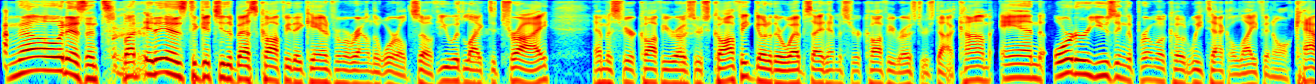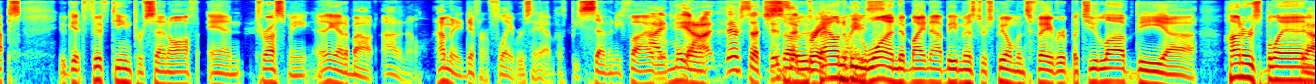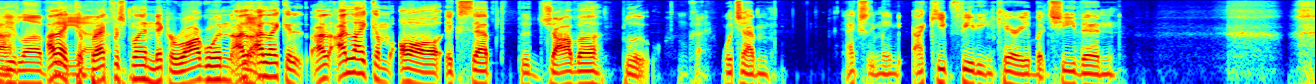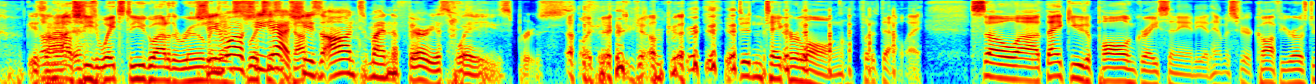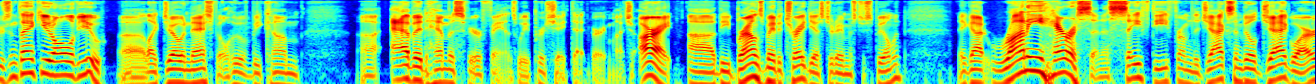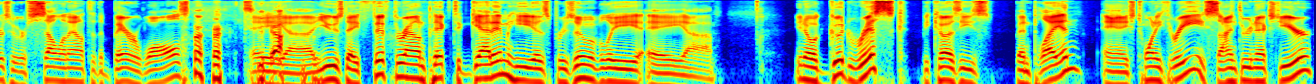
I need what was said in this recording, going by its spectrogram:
No, it isn't, but it is to get you the best coffee they can from around the world. So if you would like to try Hemisphere Coffee Roasters coffee, go to their website, hemispherecoffeeroasters.com, and order using the promo code We Tackle Life in all caps. You'll get 15% off. And trust me, they got about, I don't know, how many different flavors they have. Must be 75 or more. yeah, they're such. So there's bound to be one that might not be Mr. Spielman's favorite, but you love the uh, Hunter's Blend. Yeah. You love I like the, the uh, breakfast blend, Nicaraguan. I, Yeah. I like it. I, I like them all except the Java Blue, Okay. which I'm actually maybe I keep feeding Carrie, but she then is Somehow on. she waits till you go out of the room she's well, she, yeah, she's on to my nefarious ways, Bruce. Oh, there you go. Good. It didn't take her long. Put it that way. So uh, thank you to Paul and Grace and Andy at Hemisphere Coffee Roasters, and thank you to all of you, uh, like Joe in Nashville, who have become uh, avid Hemisphere fans. We appreciate that very much. All right, uh, the Browns made a trade yesterday, Mr. Spielman. They got Ronnie Harrison, a safety from the Jacksonville Jaguars, who are selling out to the bare walls. They uh, used a fifth round pick to get him. He is presumably a uh, you know a good risk because he's been playing and he's 23. He's signed through next year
